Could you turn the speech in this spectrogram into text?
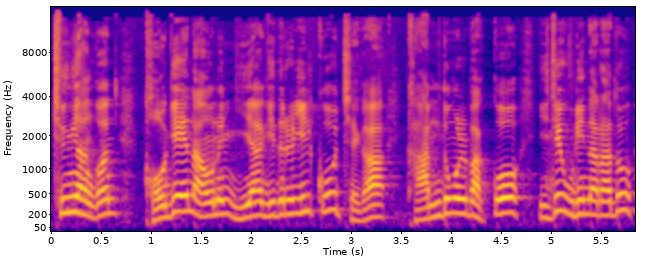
중요한 건 거기에 나오는 이야기들을 읽고 제가 감동을 받고 이제 우리나라도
